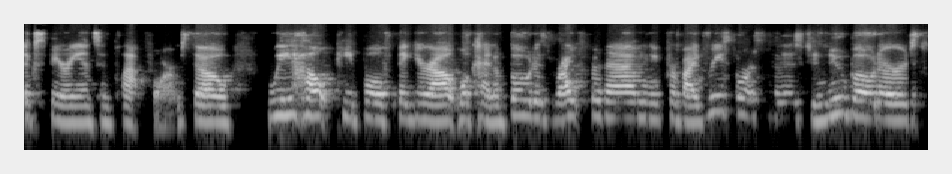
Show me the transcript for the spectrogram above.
experience and platform. So we help people figure out what kind of boat is right for them. We provide resources to new boaters,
